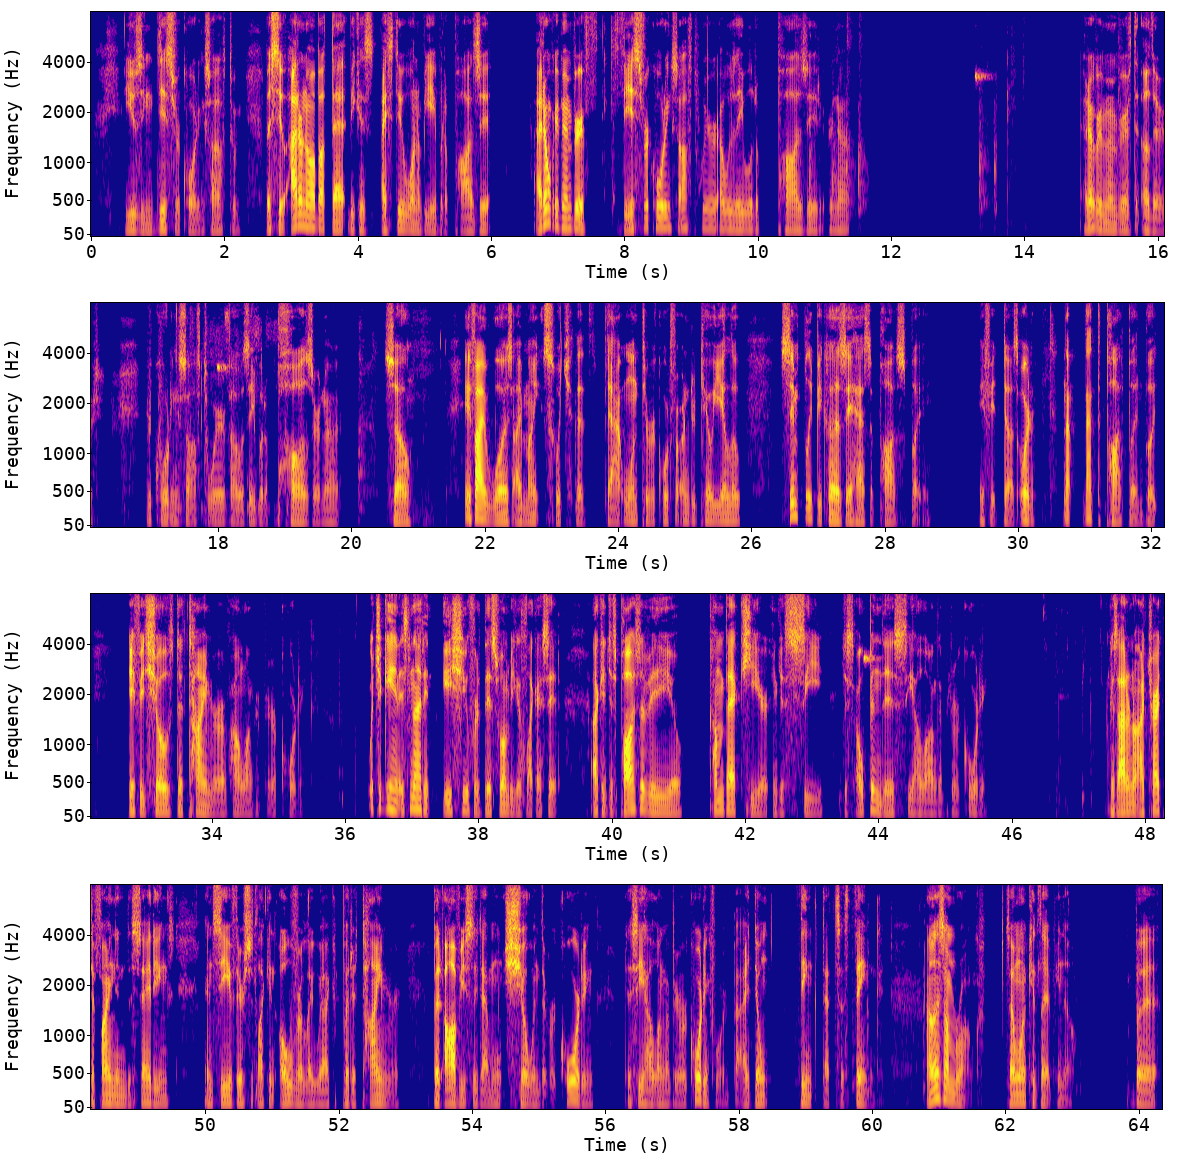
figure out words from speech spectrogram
using this recording software. But still, I don't know about that because I still want to be able to pause it. I don't remember if this recording software I was able to pause it or not. I don't remember if the other recording software if I was able to pause or not. So, if I was, I might switch the, that one to record for Undertale Yellow simply because it has a pause button. If it does, or not not the pause button, but if it shows the timer of how long I've been recording. Which again, is not an issue for this one because like I said, I can just pause the video, come back here and just see, just open this, see how long I've been recording. Because I don't know, I tried to find in the settings and see if there's like an overlay where I could put a timer. But obviously that won't show in the recording to see how long I've been recording for. But I don't think that's a thing. Unless I'm wrong. Someone could let me know. But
